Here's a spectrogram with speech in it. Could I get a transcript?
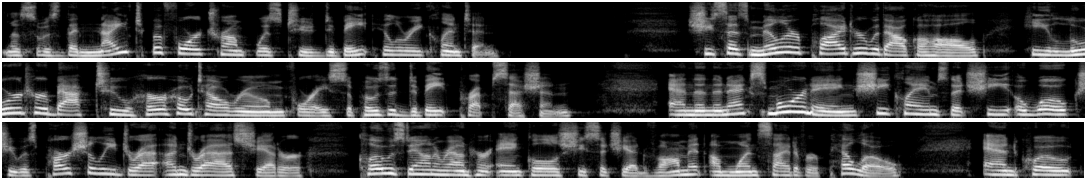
this was the night before Trump was to debate Hillary Clinton. She says Miller plied her with alcohol. He lured her back to her hotel room for a supposed debate prep session. And then the next morning, she claims that she awoke. She was partially dre- undressed. She had her clothes down around her ankles. She said she had vomit on one side of her pillow. And, quote,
